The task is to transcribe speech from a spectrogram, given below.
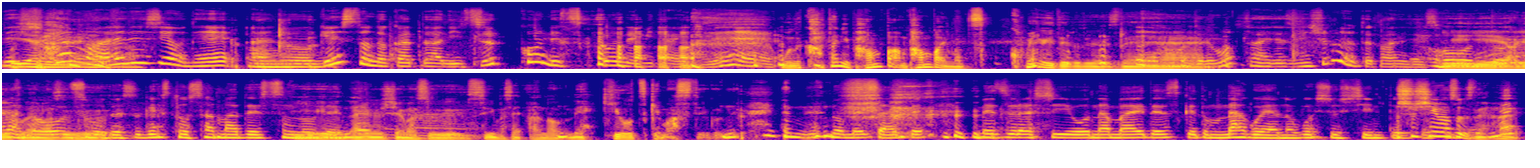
でしかもあれですよね。あの、ゲストの方に突っ込んで突っ込んでみたいなね。もう肩にパンパンパンパン今突っ込みがいてるというですね。本当にもっと大切にしろよ。って感じです。よいえいえありがとうございます。そうです。ゲスト様ですので、ね、何をしてます？すいません。あのね気をつけますということで。のめさんって珍しいお名前ですけども名古屋のご出身という、ね、出身はそうですね。はい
